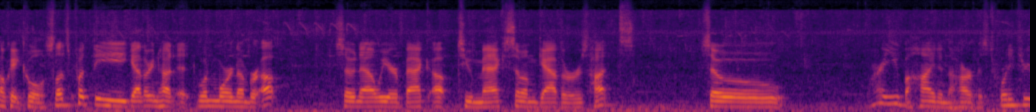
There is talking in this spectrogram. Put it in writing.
Okay, cool. So let's put the gathering hut at one more number up. So now we are back up to maximum gatherers huts. So... Why are you behind in the harvest? 43%,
